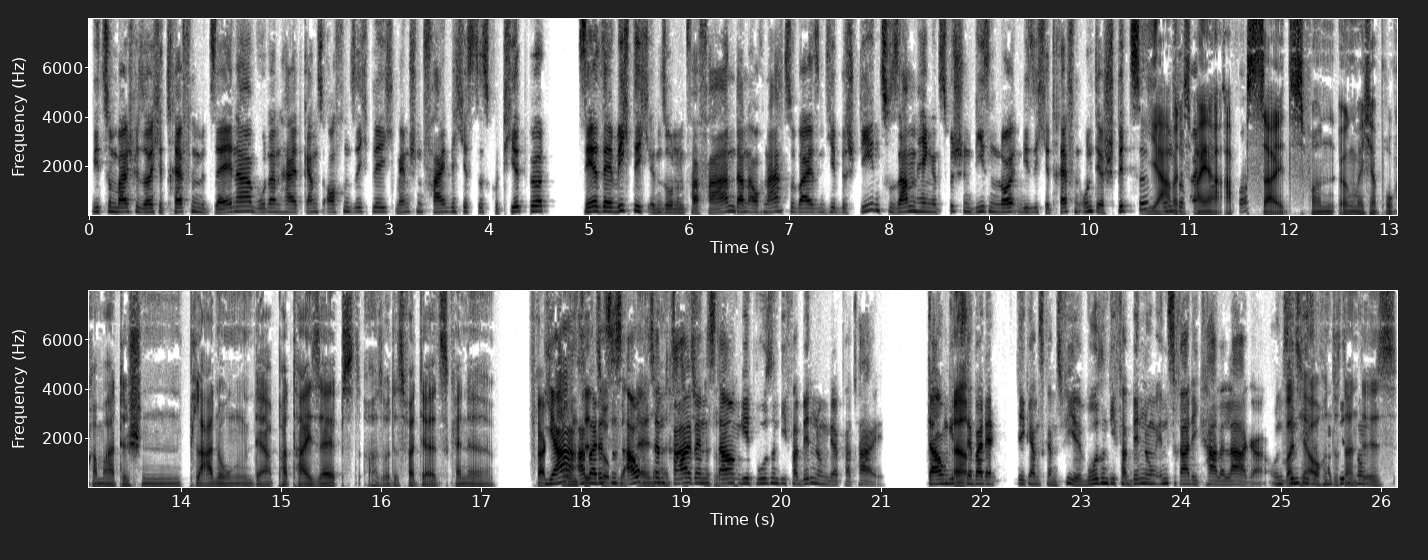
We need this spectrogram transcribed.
wie zum Beispiel solche Treffen mit Sellner, wo dann halt ganz offensichtlich menschenfeindliches diskutiert wird, sehr, sehr wichtig in so einem Verfahren, dann auch nachzuweisen, hier bestehen Zusammenhänge zwischen diesen Leuten, die sich hier treffen und der Spitze. Ja, aber so das war ja abseits von irgendwelcher programmatischen Planungen der Partei selbst. Also das war ja jetzt keine Fraktion. Ja, aber das ist auch zentral, wenn es darum geht, wo sind die Verbindungen der Partei. Darum geht es ja. ja bei der FDP ganz, ganz viel. Wo sind die Verbindungen ins radikale Lager? Und Was ja auch interessant ist,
